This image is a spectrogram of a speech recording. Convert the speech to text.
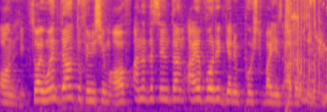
only. So I went down to finish him off, and at the same time, I avoided getting pushed by his other teammates.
